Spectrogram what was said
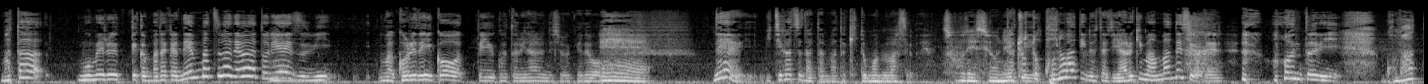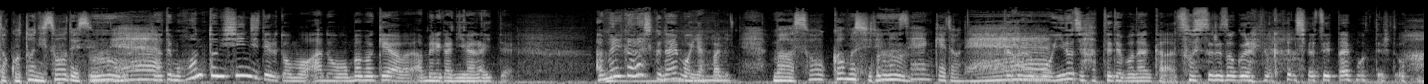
また揉めるっていうか、まあ、だから年末まではとりあえずみ、まあ、これでいこうっていうことになるんでしょうけど、えー、ね1月だったらまたきっと揉めますよね。そうですよね。ちょっとこのパーティーの人たちやる気満々ですよね。本当に。困ったことにそうですよね、うん、いやでも本当に信じてると思う。あのオバマケアはアメリカにいらないってアメリカらしくないもんやっぱり。まあそうかもしれませんけどね、うん、だからもう命張ってでもなんか阻止するぞぐらいの感じは絶対持ってると思う。う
